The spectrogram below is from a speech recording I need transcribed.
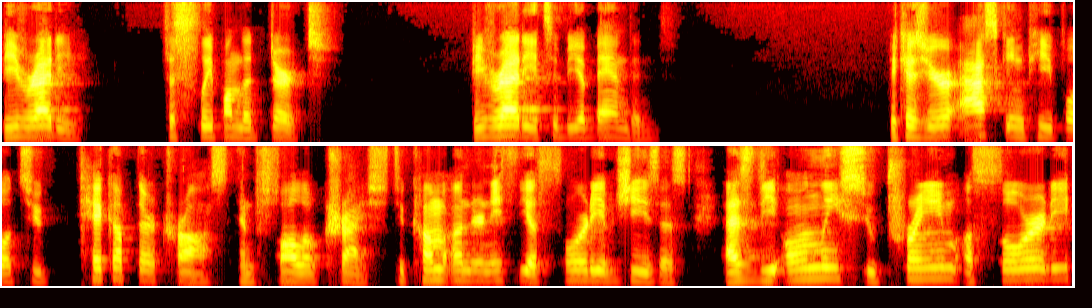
Be ready to sleep on the dirt, be ready to be abandoned. Because you're asking people to pick up their cross and follow Christ, to come underneath the authority of Jesus as the only supreme authority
